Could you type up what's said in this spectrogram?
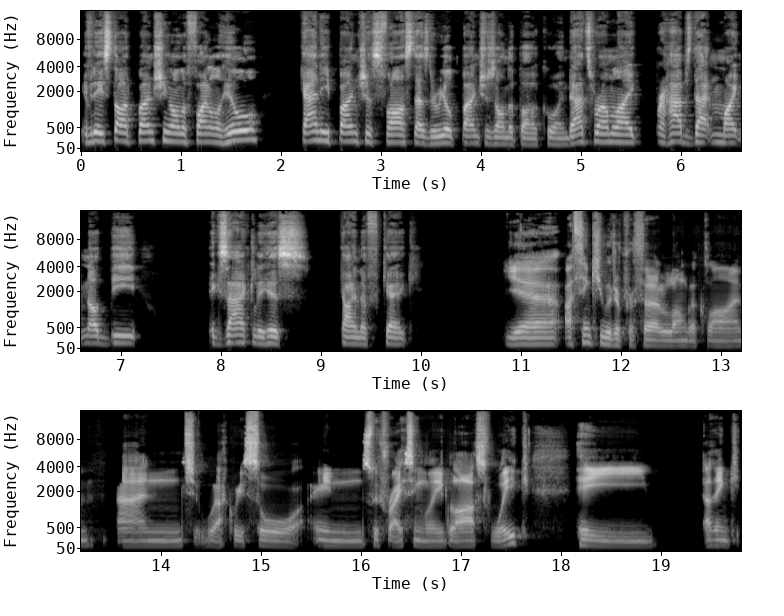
if they start punching on the final hill, can he punch as fast as the real punches on the parkour? And that's where I'm like, perhaps that might not be exactly his kind of cake. Yeah, I think he would have preferred a longer climb. And like we saw in Zwift Racing League last week, he, I think,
